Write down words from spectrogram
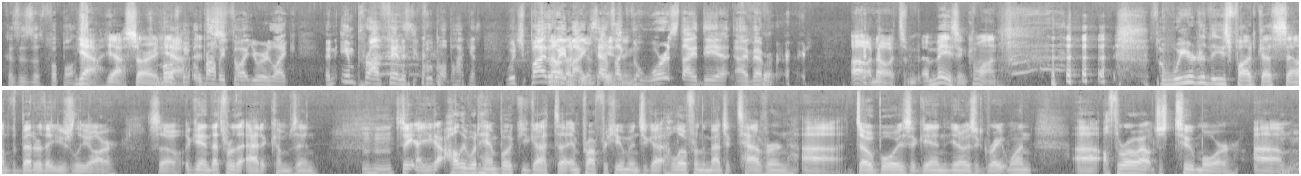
because this is a football. yeah, show. yeah. Sorry, So most yeah. people probably thought you were like an improv fantasy football podcast, which, by the No, way, Mike, sounds like the worst idea I've ever heard. Oh no, it's amazing. Come on. the weirder these podcasts sound, the better they usually are. So again, that's where the addict comes in. Mm-hmm. So yeah, you got Hollywood Handbook, you got uh, Improv for Humans, you got Hello from the Magic Tavern, uh, Doughboys again, you know, is a great one. Uh, I'll throw out just two more. Um, Mm-hmm.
